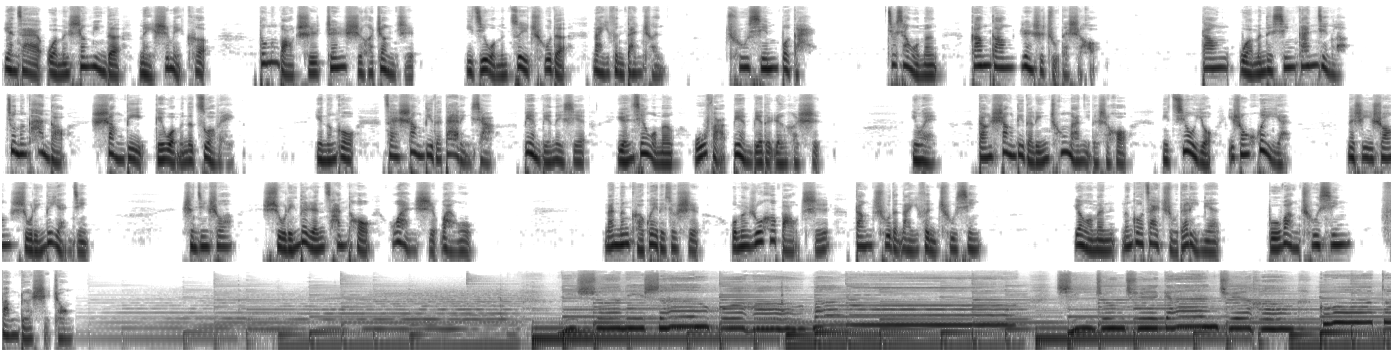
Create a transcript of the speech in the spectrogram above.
愿在我们生命的每时每刻，都能保持真实和正直，以及我们最初的那一份单纯、初心不改。就像我们刚刚认识主的时候。当我们的心干净了，就能看到上帝给我们的作为，也能够在上帝的带领下辨别那些原先我们无法辨别的人和事。因为当上帝的灵充满你的时候，你就有一双慧眼，那是一双属灵的眼睛。圣经说：“属灵的人参透万事万物。”难能可贵的就是我们如何保持当初的那一份初心。愿我们能够在主的里面不忘初心，方得始终。你说你生活却感觉好孤独，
